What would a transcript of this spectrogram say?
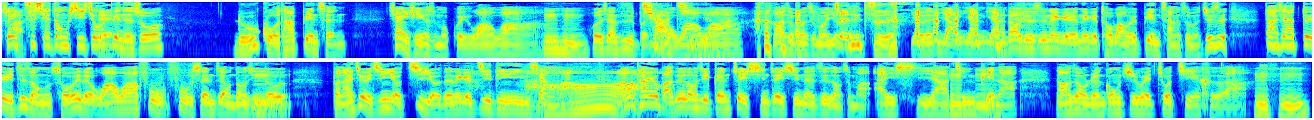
所以这些东西就会变成说，啊、如果它变成像以前有什么鬼娃娃，嗯哼，或者像日本那种娃娃，啊、然后什么什么有贞子，有人养养养到就是那个那个头发会变长，什么，就是大家对于这种所谓的娃娃附附身这种东西都。嗯本来就已经有既有的那个既定印象嘛，哦、然后他又把这个东西跟最新最新的这种什么 IC 啊、晶片啊，然后这种人工智慧做结合啊，嗯哼，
